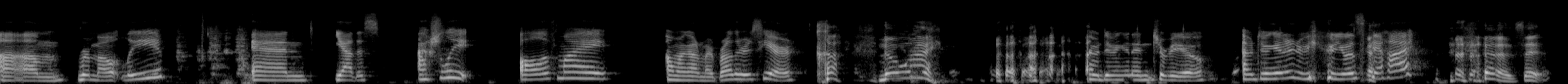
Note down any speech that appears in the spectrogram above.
um, remotely, and yeah, this actually all of my oh my god, my brother is here. no way. I'm doing an interview. I'm doing an interview. You want to say hi? That's it.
